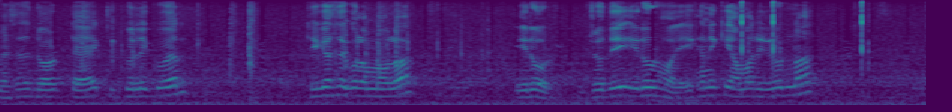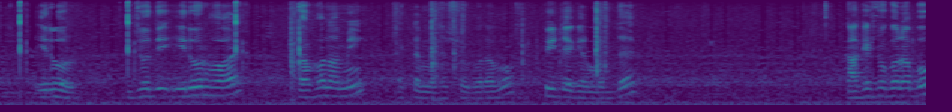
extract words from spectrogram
message dot tag equal equal ঠিক আছে গোলাম মাওলা? ইরোর যদি ইরোর হয়, এখানে কি আমার ইরোর না? ইরোর যদি ইরোর হয়, তখন আমি একটা মেসেজ শো করাবো পি ট্যাগের মধ্যে। কাকে শো করাবো?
